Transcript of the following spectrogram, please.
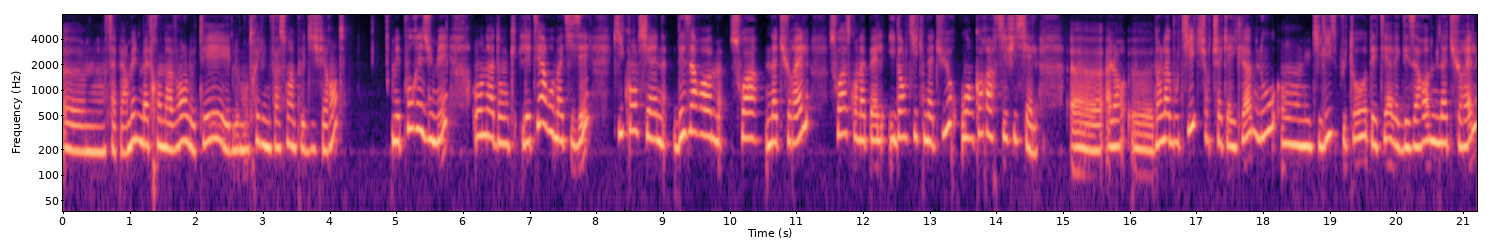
Euh, ça permet de mettre en avant le thé et de le montrer d'une façon un peu différente. Mais pour résumer, on a donc les thés aromatisés qui contiennent des arômes soit naturels, soit ce qu'on appelle identique nature ou encore artificiels. Euh, alors euh, dans la boutique sur Chakai Club, nous on utilise plutôt des thés avec des arômes naturels.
